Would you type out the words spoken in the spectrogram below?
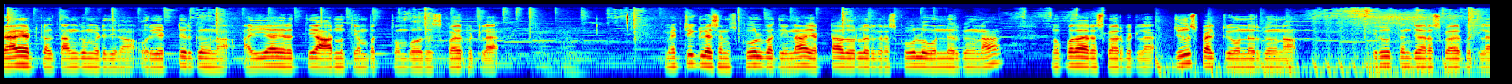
வேலையாட்கள் தங்கும் விடுதிண்ணா ஒரு எட்டு இருக்குங்கண்ணா ஐயாயிரத்தி அறநூற்றி எண்பத்தொம்போது ஸ்கொயர் ஃபீட்டில் மெட்ரிகுலேஷன் ஸ்கூல் பார்த்தீங்கன்னா எட்டாவது ஊரில் இருக்கிற ஸ்கூல் ஒன்று இருக்குங்கண்ணா. முப்பதாயிரம் ஸ்கொயர் ஃபீட்டில் ஜூஸ் ஃபேக்ட்ரி ஒன்று இருக்குங்கண்ணா. இருபத்தஞ்சாயிரம் ஸ்கொயர் ஃபீட்டில்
